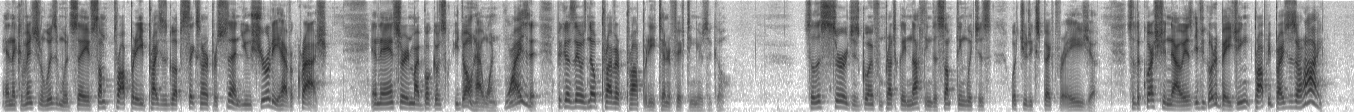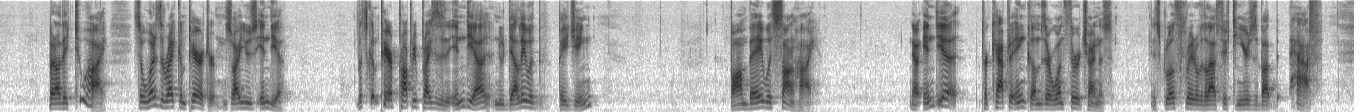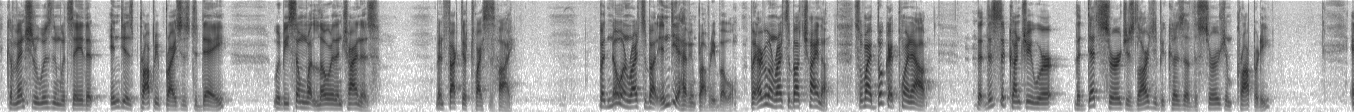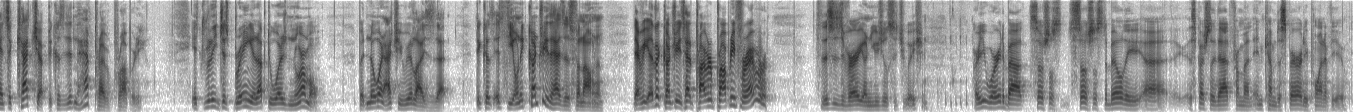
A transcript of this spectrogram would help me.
And the conventional wisdom would say if some property prices go up 600%, you surely have a crash. And the answer in my book is you don't have one. Why isn't it? Because there was no private property 10 or 15 years ago. So this surge is going from practically nothing to something which is what you'd expect for Asia. So the question now is if you go to Beijing, property prices are high. But are they too high? So what is the right comparator? so I use India. Let's compare property prices in India, New Delhi with Beijing, Bombay with Shanghai. Now, India per capita incomes are one third China's. Its growth rate over the last 15 years is about half. Conventional wisdom would say that India's property prices today would be somewhat lower than China's. But in fact, they're twice as high. But no one writes about India having property bubble, but everyone writes about China. So in my book, I point out that this is a country where the debt surge is largely because of the surge in property, And it's a catch up because it didn't have private property. It's really just bringing it up to what is normal. But no one actually realizes that because it's the only country that has this phenomenon. Every other country has had private property forever. So this is a very unusual situation. Are you worried about social social stability, uh, especially that from an income disparity point of view?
